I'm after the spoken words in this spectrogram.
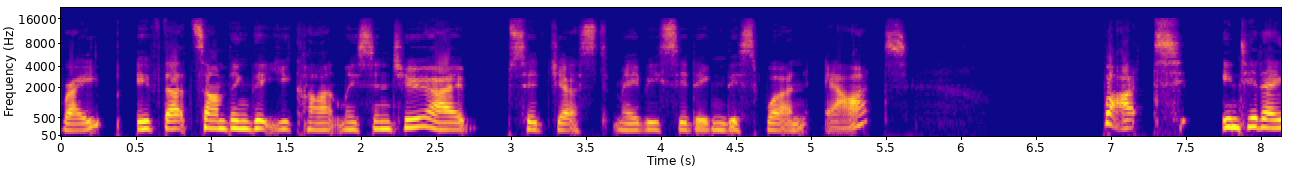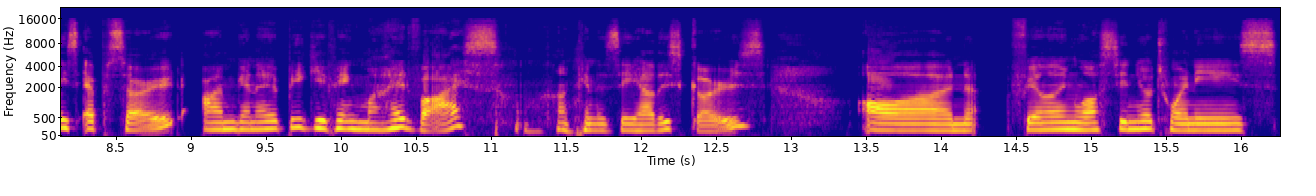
rape. If that's something that you can't listen to, I suggest maybe sitting this one out. But in today's episode, I'm going to be giving my advice. I'm going to see how this goes on feeling lost in your 20s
